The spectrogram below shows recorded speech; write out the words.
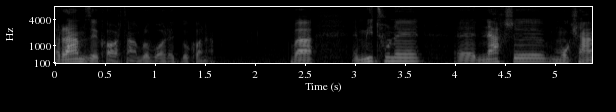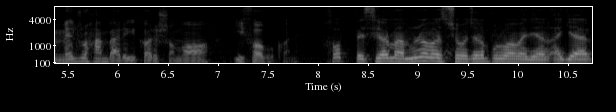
رمز کارتم رو وارد بکنم. و می‌تونه نقش مکمل رو هم برای کار شما ایفا بکنه. خب بسیار ممنونم از شما جناب پور محمدیان. اگر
